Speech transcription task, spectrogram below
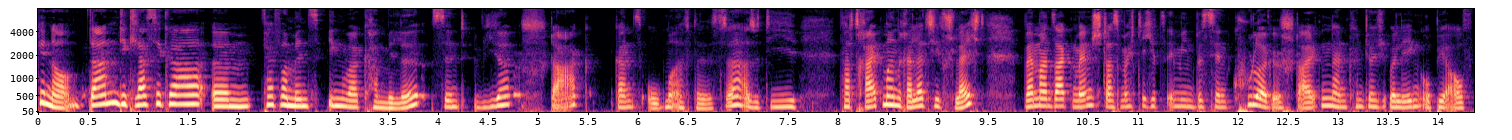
Genau, dann die Klassiker ähm, Pfefferminz, Ingwer, Kamille sind wieder stark ganz oben auf der Liste. Also die vertreibt man relativ schlecht. Wenn man sagt, Mensch, das möchte ich jetzt irgendwie ein bisschen cooler gestalten, dann könnt ihr euch überlegen, ob ihr auf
